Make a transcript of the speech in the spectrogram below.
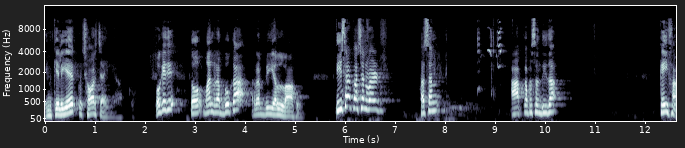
ان کے لیے کچھ اور چاہیے آپ کو۔ اوکے جی؟ تو من ربو کا ربی اللہ۔ تیسرا کوشچن ورڈ حسن، آپ کا پسندیدہ۔ کیفا۔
